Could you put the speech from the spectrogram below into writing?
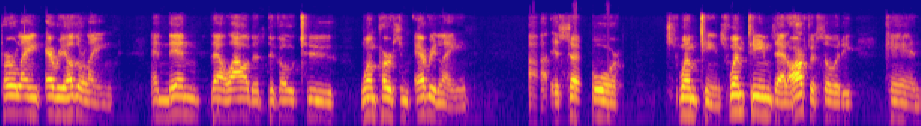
per lane every other lane, and then they allowed us to go to one person every lane, uh, except for swim teams. Swim teams at our facility can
